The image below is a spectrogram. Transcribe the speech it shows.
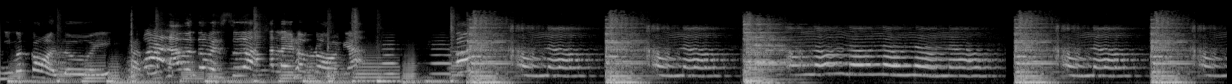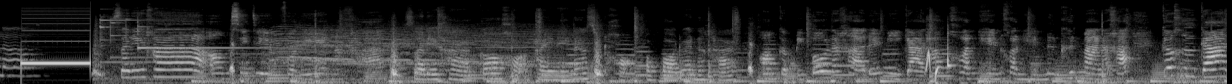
แบบนี้มาก่อนเลยแบบว่าแล้วมันต้องเป็นเสื้ออะไรทำนองเนี้ย Oh no. Oh no. Oh no, no, no, no, no. Oh no. Oh no. สวัสดีค่ะ ออม CGM48 นะคะ สวัสดีค่ะ ก็ขออภัยในหน้าสุดของปอปอด้วยนะคะ ออมกับปิโป้นะคะ ได้มีการทำคอนเทนต์คอนเทนต์หนึ่งขึ้นมานะคะ ก็คือการ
